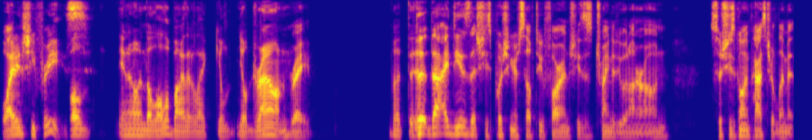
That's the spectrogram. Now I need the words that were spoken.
Why did she freeze? Well, you know, in the lullaby, they're like, "You'll you'll drown," right. but the, The the idea is that she's pushing herself too far and she's trying to do it on her own. So she's going past her limit.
